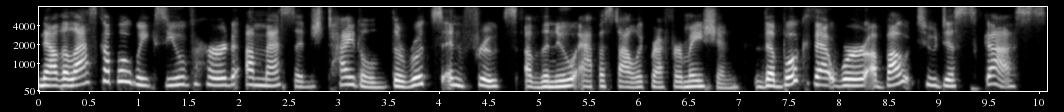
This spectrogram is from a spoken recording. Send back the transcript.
Now, the last couple of weeks, you've heard a message titled The Roots and Fruits of the New Apostolic Reformation. The book that we're about to discuss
